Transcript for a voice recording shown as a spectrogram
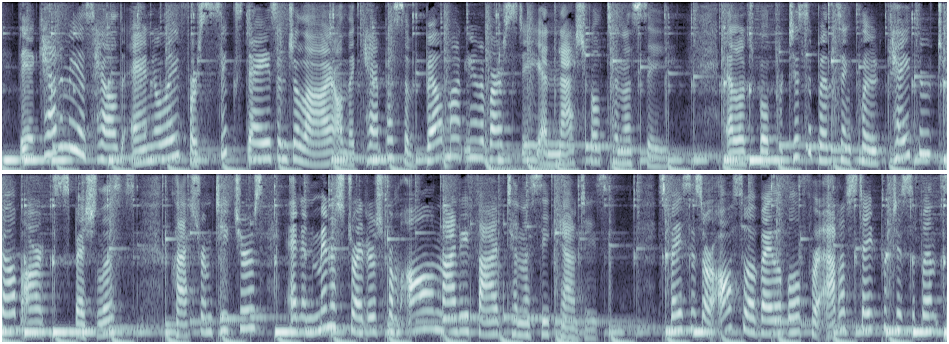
The Academy is held annually for six days in July on the campus of Belmont University in Nashville, Tennessee. Eligible participants include K 12 arts specialists, classroom teachers, and administrators from all 95 Tennessee counties. Spaces are also available for out of state participants,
